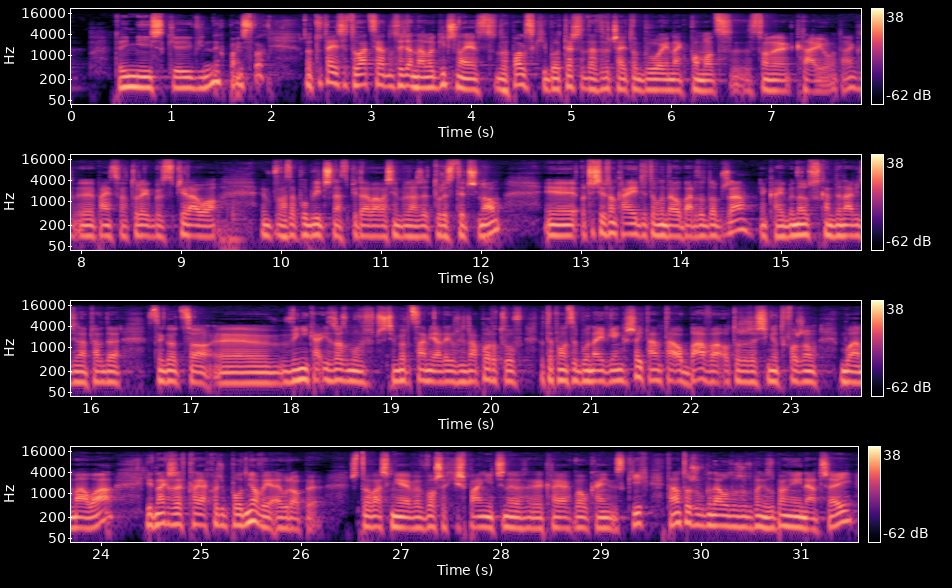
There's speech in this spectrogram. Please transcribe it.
tej miejskiej w innych państwach? No tutaj sytuacja dosyć analogiczna jest do Polski, bo też zazwyczaj to było jednak pomoc strony kraju, tak? Państwa, które jakby wspierało, władza publiczna wspierała właśnie branżę turystyczną. Yy, oczywiście są kraje, gdzie to wyglądało bardzo dobrze, jak kraj Benelux, Skandynawii, gdzie naprawdę z tego, co yy, wynika i z rozmów z przedsiębiorcami, ale również raportów, to te pomocy były największe i tam ta obawa o to, że się nie otworzą była mała. Jednakże w krajach choćby południowej Europy, czy to właśnie we Włoszech, Hiszpanii, czy w krajach bałkańskich, tam to już wyglądało zupełnie, zupełnie inaczej.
